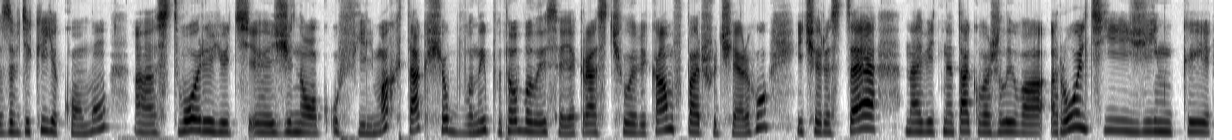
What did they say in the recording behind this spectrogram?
завдяки якому створюють е, жінок у фільмах так, щоб вони подобалися якраз чоловікам в першу чергу. І через це навіть не так важлива роль цієї жінки,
